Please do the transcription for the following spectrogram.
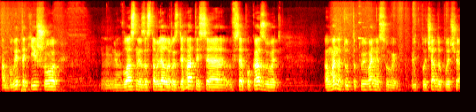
А були такі, що власне заставляли роздягатися, все показувати. А в мене тут татуювання сови від плеча до плеча.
